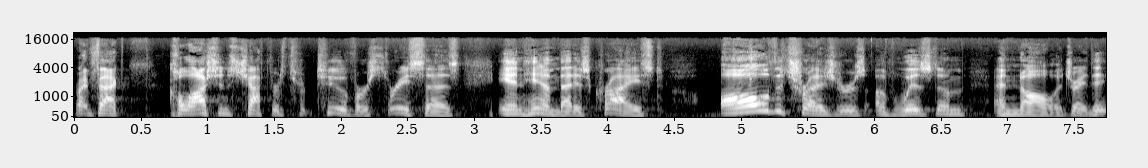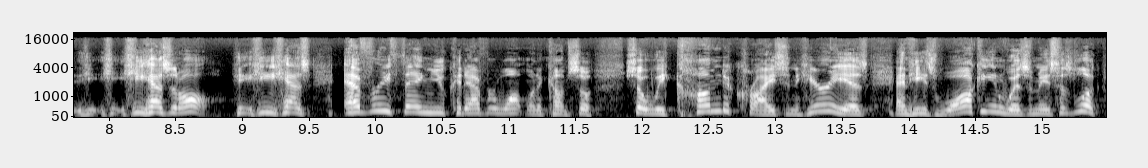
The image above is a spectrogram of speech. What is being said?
Right? In fact, Colossians chapter 2, verse 3 says, In him, that is Christ, all the treasures of wisdom and knowledge, right? He, he has it all. He, he has everything you could ever want when it comes. So, so we come to Christ, and here he is, and he's walking in wisdom. he says, Look,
